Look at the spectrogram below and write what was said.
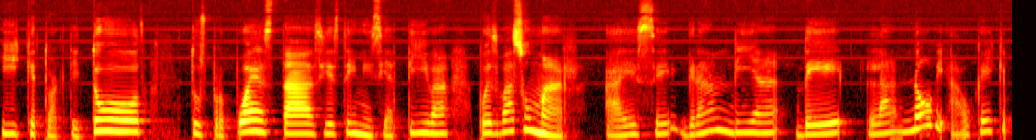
y que tu actitud, tus propuestas y esta iniciativa pues va a sumar a ese gran día de la novia, ¿ok? Que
